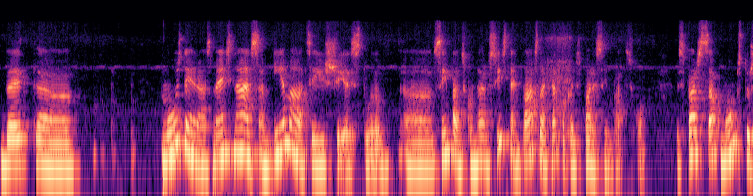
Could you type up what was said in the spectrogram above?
Bet uh, mūsdienās mēs neesam iemācījušies to uh, simpātisko nervu sistēmu pārslēgt atpakaļ uz parasimpātisko. Es parasti saku, mums tur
